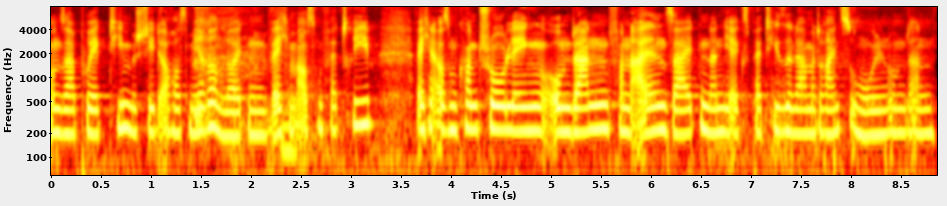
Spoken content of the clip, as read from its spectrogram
unser Projektteam besteht auch aus mehreren Leuten, welchem aus dem Vertrieb, welchen aus dem Controlling, um dann von allen Seiten dann die Expertise damit reinzuholen, um dann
